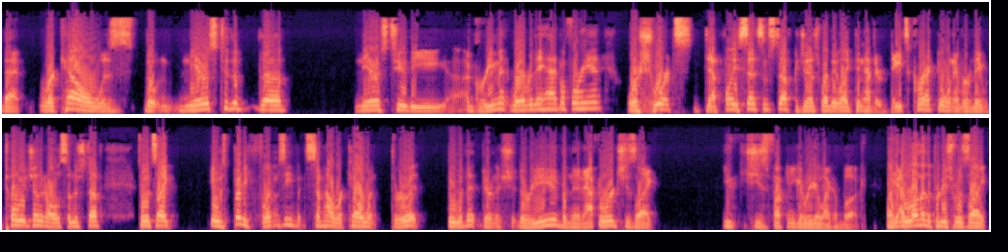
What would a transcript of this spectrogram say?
that Raquel was the nearest to the the nearest to the uh, agreement, whatever they had beforehand. Or Schwartz definitely said some stuff because that's why they like didn't have their dates corrected whenever they were told each other and all this other stuff. So it's like it was pretty flimsy, but somehow Raquel went through it, through with it during the, sh- the reunion. But then afterwards, she's like, "You, she's fucking. You can read her like a book." Like I love how the producer was like,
